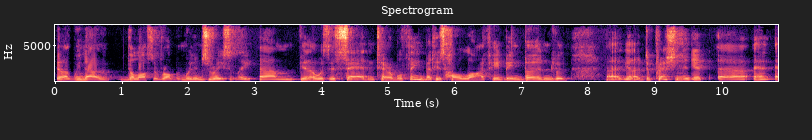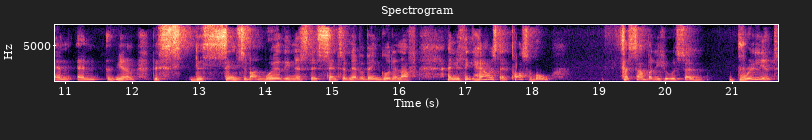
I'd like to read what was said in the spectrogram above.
you know, we know the loss of Robin Williams recently, um, you know, was this sad and terrible thing, but his whole life he'd been burdened with uh, you know, depression, and yet, uh, and and and you know, this this sense of unworthiness, this sense of never being good enough, and you think, how is that possible for somebody who was so brilliant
